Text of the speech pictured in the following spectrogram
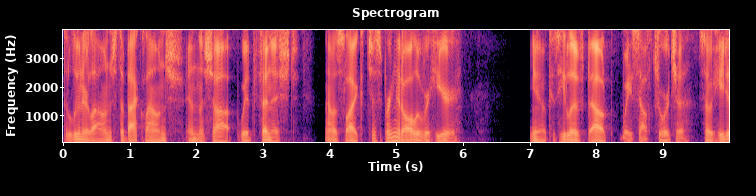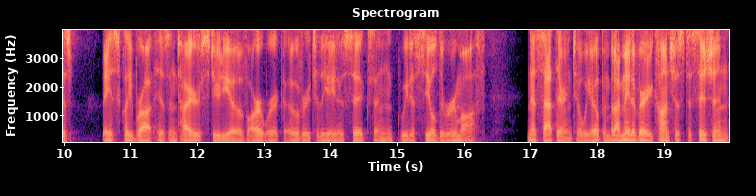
the Lunar Lounge, the back lounge in the shop, we had finished. And I was like, just bring it all over here you know, because he lived out way south Georgia. So he just basically brought his entire studio of artwork over to the 806 and we just sealed the room off. And it sat there until we opened. But I made a very conscious decision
